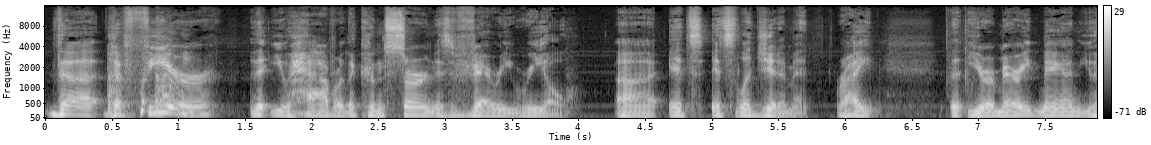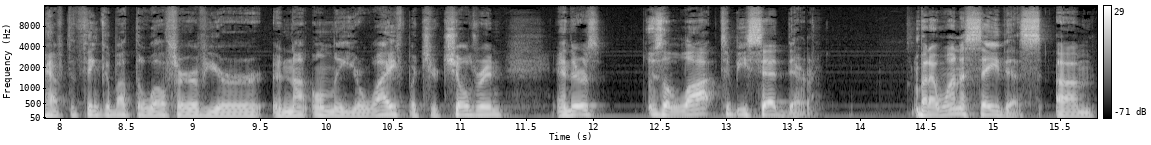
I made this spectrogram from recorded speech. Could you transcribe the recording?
the the fear that you have or the concern is very real. Uh, it's it's legitimate, right? You're a married man. You have to think about the welfare of your not only your wife but your children. And there's there's a lot to be said there. But I want to say this: um,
